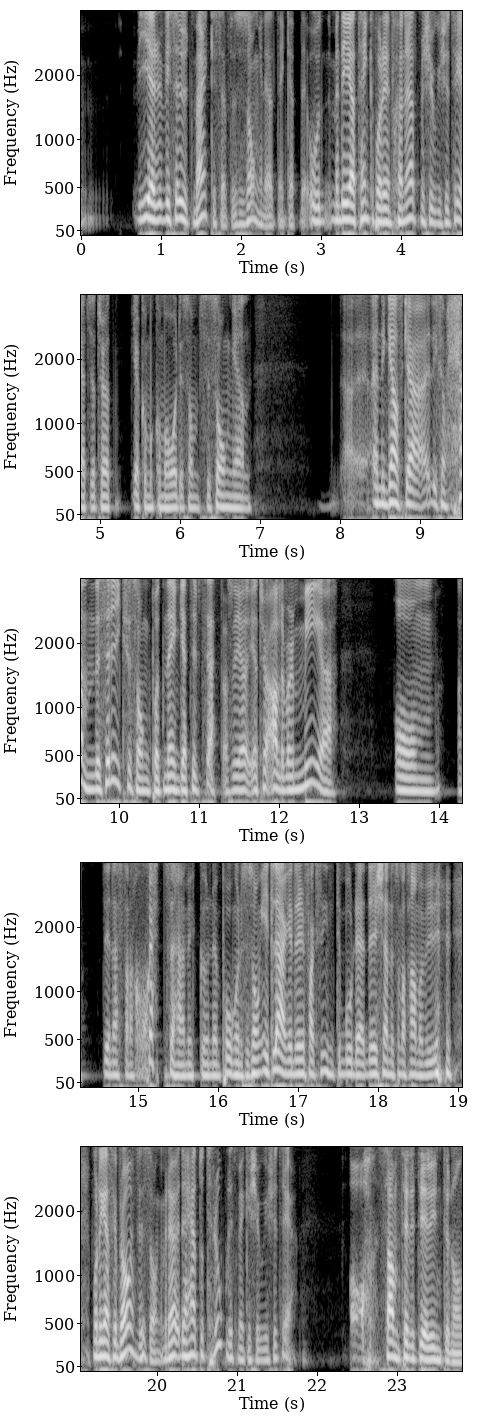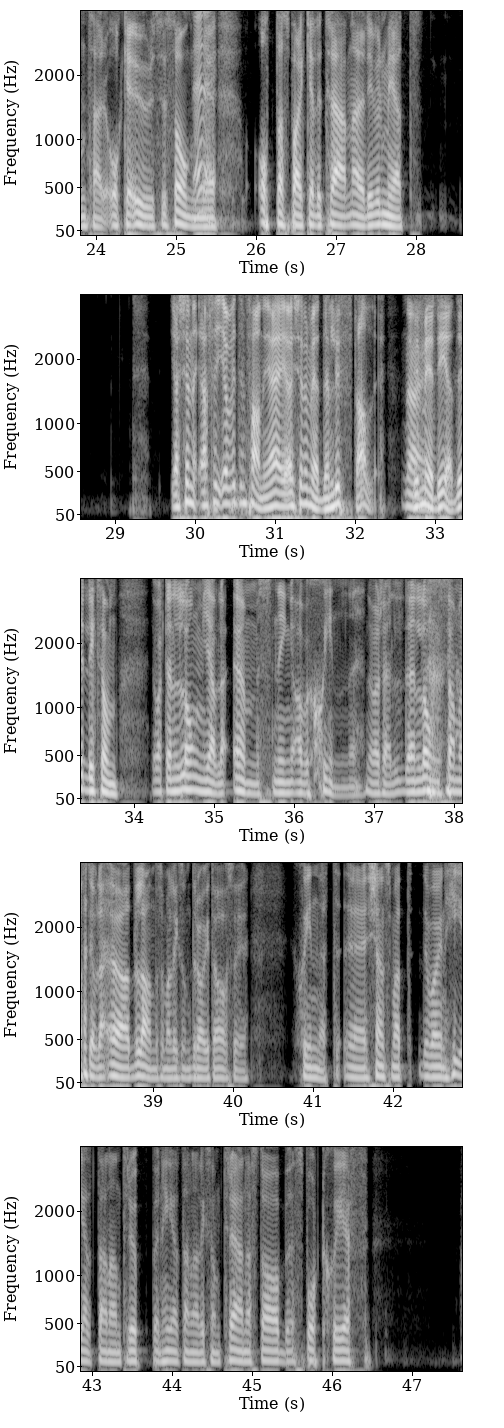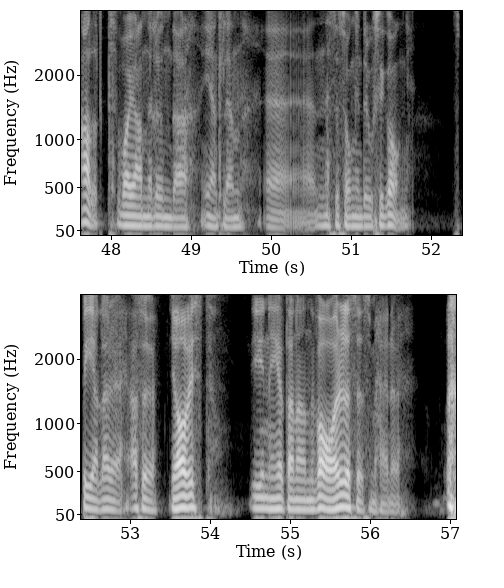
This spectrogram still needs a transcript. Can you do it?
vi ger vissa utmärkelser för säsongen helt enkelt. Och, men det jag tänker på rent generellt med 2023 är att jag tror att jag kommer komma ihåg det som säsongen eh, en ganska liksom, händelserik säsong på ett negativt sätt. Alltså jag, jag tror jag aldrig varit med om att det nästan har skett så här mycket under en pågående säsong i ett läge där det faktiskt inte borde, där det kändes som att Hammarby mådde ganska bra inför säsongen. Men det har, det har hänt otroligt mycket 2023. Ja, samtidigt är det inte någon så här åka ur-säsong med åtta sparkade tränare. Det är väl mer att... Jag känner, jag, jag vet inte fan, jag, jag känner mer att den lyfte aldrig. Det är mer det. Det är liksom... Det har varit en lång jävla ömsning av skinn. Det var så här, den långsammaste jävla ödlan som har liksom dragit av sig skinnet. Eh, känns som att det var en helt annan trupp, en helt annan liksom, tränarstab, sportchef. Allt var ju annorlunda egentligen eh, när säsongen drogs igång. Spelare, alltså Ja visst. det är en helt annan varelse som är här nu.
